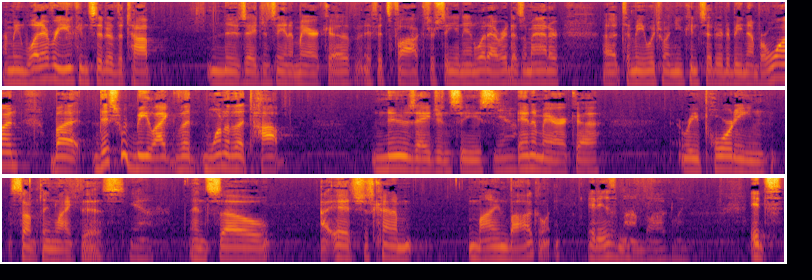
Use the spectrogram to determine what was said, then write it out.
I mean, whatever you consider the top news agency in America, if it's Fox or CNN, whatever, it doesn't matter uh, to me which one you consider to be number one. But this would be like the one of the top news agencies yeah. in America reporting something like this. Yeah. And so it's just kind of mind-boggling. It is mind-boggling. It's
